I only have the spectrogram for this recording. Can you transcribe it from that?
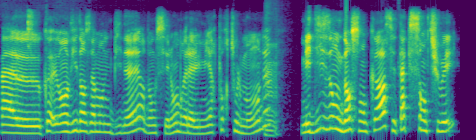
Bah, euh, on vit dans un monde binaire, donc c'est l'ombre et la lumière pour tout le monde. Mm. Mais disons que dans son cas, c'est accentué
